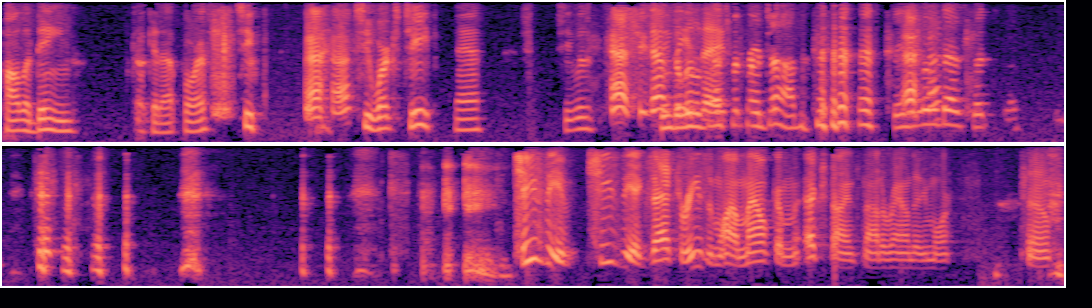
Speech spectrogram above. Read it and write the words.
Paula Deen cook it up for us. She Uh-huh. she works cheap. Yeah. She was Yeah, she does seemed a little days. desperate for a job. seemed a little desperate. She's the she's the exact reason why Malcolm Eckstein's not around anymore. So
